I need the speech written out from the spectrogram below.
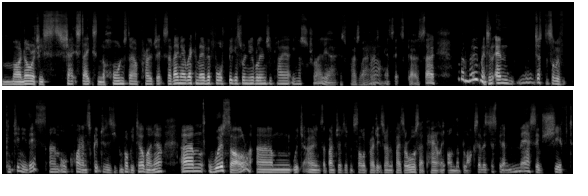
minority stakes in the Hornsdale project. So they now reckon they're the fourth biggest renewable energy player in Australia as far as wow. operating assets go. So a lot of movement. And, and just to sort of continue this, um, all quite unscripted, as you can probably tell by now. Um, Wirsol, um, which owns a bunch of different solar projects around the place, are also apparently on the block. So there's just been a massive shift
